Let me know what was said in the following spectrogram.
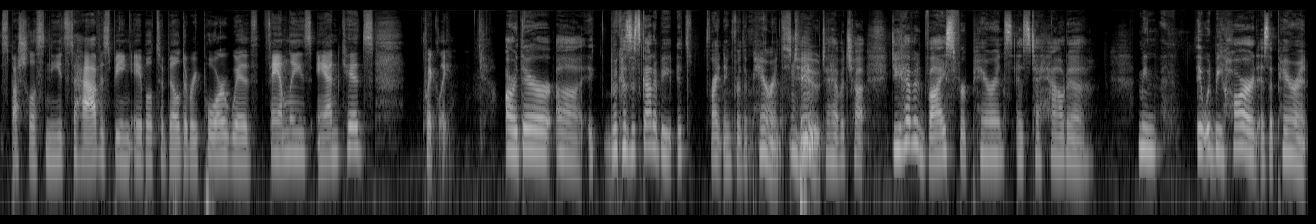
specialist needs to have is being able to build a rapport with families and kids quickly. Are there uh, because it's got to be it's frightening for the parents too mm-hmm. to have a child. Do you have advice for parents as to how to? I mean, it would be hard as a parent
